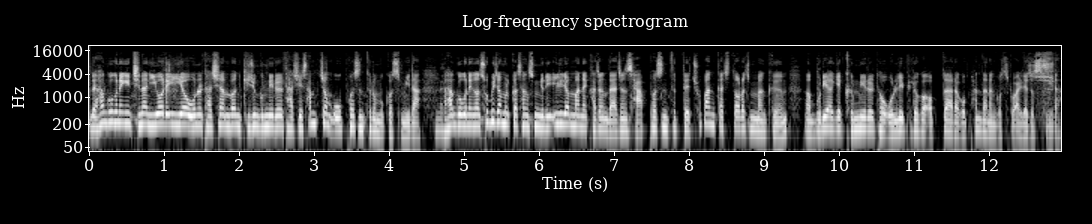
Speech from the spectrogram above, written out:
네, 한국은행이 지난 2월에 이어 오늘 다시 한번 기준금리를 다시 3.5%로 묶었습니다. 네. 한국은행은 소비자 물가 상승률이 1년 만에 가장 낮은 4%대 초반까지 떨어진 만큼 어, 무리하게 금리를 더 올릴 필요가 없다라고 판단한 것으로 알려졌습니다.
